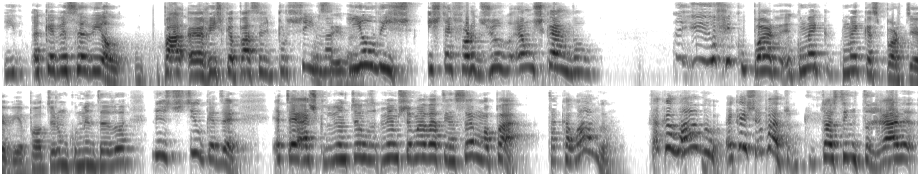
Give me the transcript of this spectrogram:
e a cabeça dele, a risca passa-lhe por cima. E ele diz: Isto é fora de jogo, é um escândalo. Eu fico par, como é, que, como é que a Sport TV pode ter um comentador deste estilo? Quer dizer, até acho que deviam ter mesmo chamado a atenção. Opá, está calado, está calado. É que, opá, tu, tu estás a enterrar eh,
